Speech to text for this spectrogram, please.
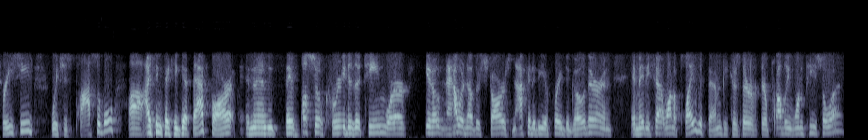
three seed, which is possible? Uh, I think they could get that far. And then they've also created a team where you know, now another star is not going to be afraid to go there and, and maybe say, I want to play with them because they're, they're probably one piece away.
